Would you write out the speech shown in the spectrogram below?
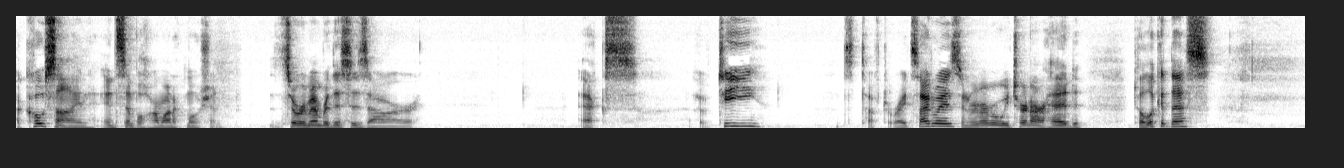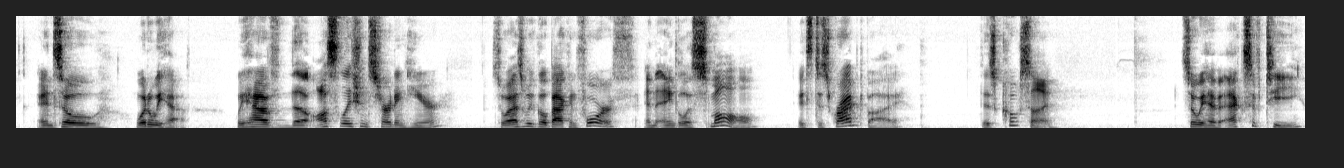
a cosine and simple harmonic motion. So remember this is our x of t. It's tough to write sideways. And remember we turn our head to look at this. And so what do we have? We have the oscillation starting here so as we go back and forth and the angle is small, it's described by this cosine. So we have x of t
